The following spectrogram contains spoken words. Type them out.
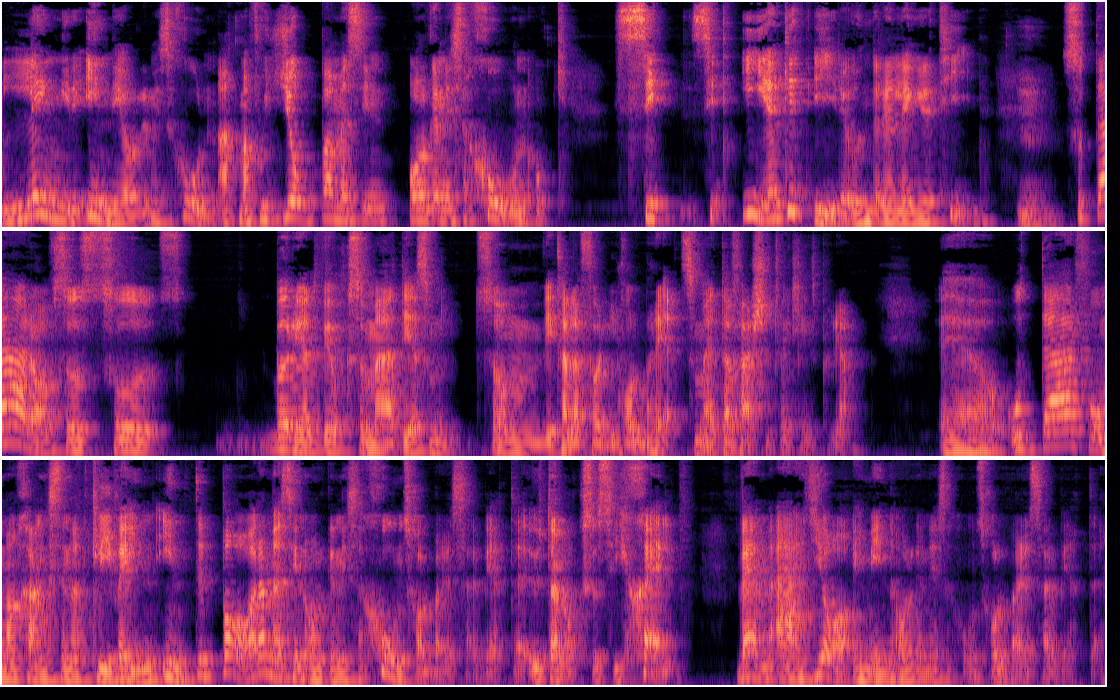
längre in i organisationen. Att man får jobba med sin organisation och sitt, sitt eget i det under en längre tid. Mm. Så därav så, så började vi också med det som, som vi kallar för hållbarhet, som är ett affärsutvecklingsprogram. Eh, och där får man chansen att kliva in, inte bara med sin organisations hållbarhetsarbete, utan också sig själv. Vem är jag i min organisations hållbarhetsarbete?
